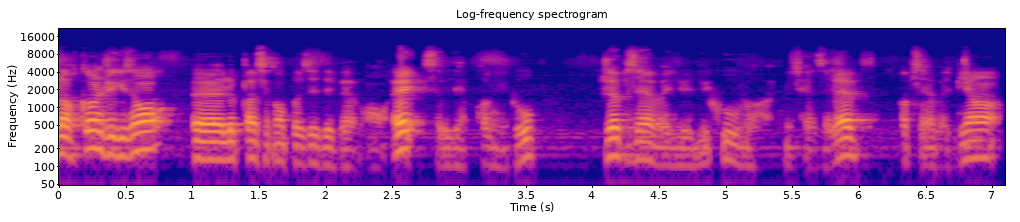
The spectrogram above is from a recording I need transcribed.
Alors, conjugaison, euh, le passé composé des verbes en est, ça veut dire premier groupe. J'observe et je découvre, mes chers élèves, observez bien.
